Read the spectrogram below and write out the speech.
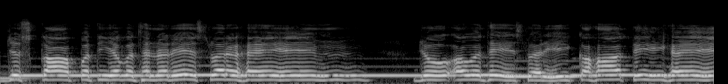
जिसका पति अवध नरेश्वर है, जो अवधेश्वरी कहाती है,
